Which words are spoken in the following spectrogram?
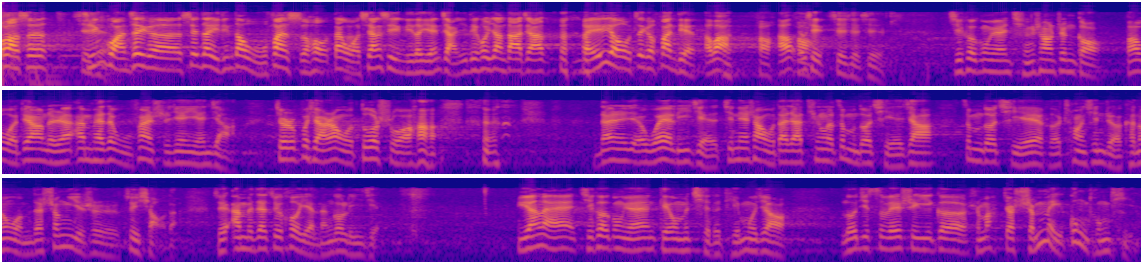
罗老师，谢谢尽管这个现在已经到午饭时候，但我相信你的演讲一定会让大家 没有这个饭点，好不好？好，好，有请。谢谢谢谢。极客公园情商真高，把我这样的人安排在午饭时间演讲，就是不想让我多说哈。但是也我也理解，今天上午大家听了这么多企业家，这么多企业和创新者，可能我们的生意是最小的，所以安排在最后也能够理解。原来极客公园给我们起的题目叫“逻辑思维是一个什么叫审美共同体”，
